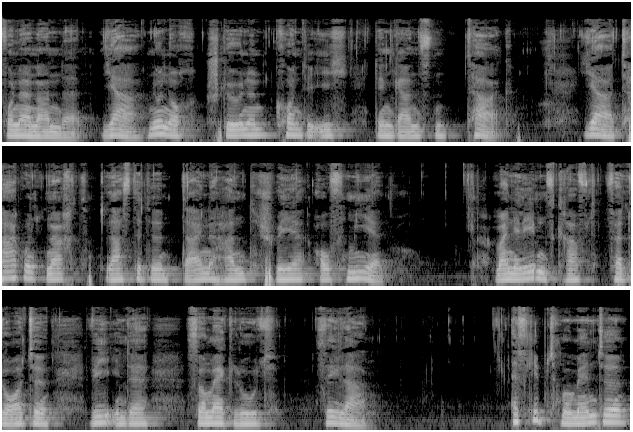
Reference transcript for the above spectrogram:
voneinander. Ja, nur noch stöhnen konnte ich den ganzen Tag. Ja, Tag und Nacht lastete deine Hand schwer auf mir. Meine Lebenskraft verdorrte wie in der Sommerglut Selah. Es gibt Momente,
